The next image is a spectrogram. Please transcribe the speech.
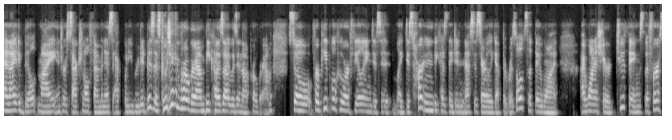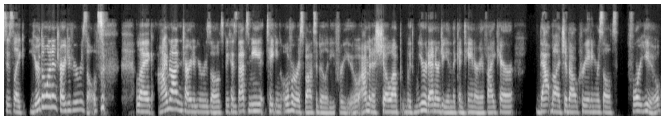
And I built my intersectional feminist equity rooted business coaching program because I was in that program. So for people who are feeling dis- like disheartened because they didn't necessarily get the results that they want, I want to share two things. The first is like, you're the one in charge of your results. like I'm not in charge of your results because that's me taking over responsibility for you. I'm going to show up with weird energy in the container if I care that much about creating results for you.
